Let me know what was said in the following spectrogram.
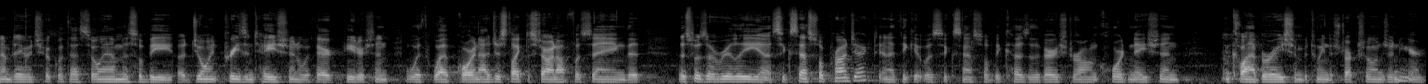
I'm David Shook with SOM. This will be a joint presentation with Eric Peterson with Webcor. And I'd just like to start off with saying that this was a really uh, successful project, and I think it was successful because of the very strong coordination and collaboration between the structural engineer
